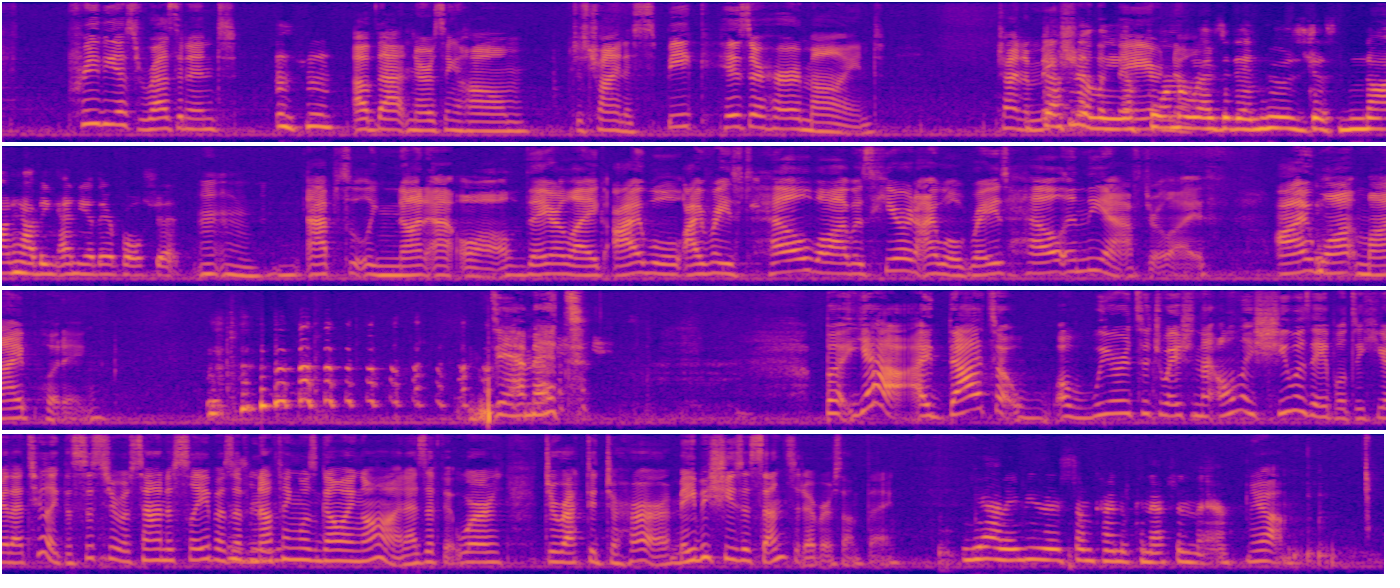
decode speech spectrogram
previous resident Mm-hmm. of that nursing home just trying to speak his or her mind. Trying to make Definitely sure that they a former resident who's just not having any of their bullshit. Mm-mm, absolutely none at all. They are like, I will. I raised hell while I was here, and I will raise hell in the afterlife. I want my pudding. Damn it. But yeah, I that's a, a weird situation that only she was able to hear that too. Like the sister was sound asleep as if Mhm. nothing was going on, as if it were directed to her. Maybe she's a sensitive or something. Yeah, maybe there's some kind of connection there. Yeah.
